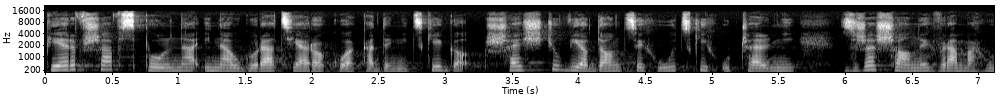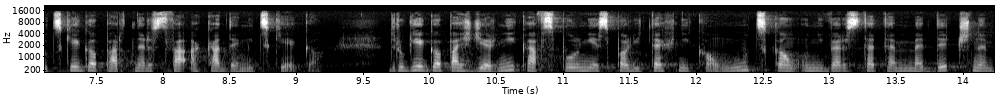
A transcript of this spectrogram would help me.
Pierwsza wspólna inauguracja roku akademickiego sześciu wiodących łódzkich uczelni zrzeszonych w ramach Łódzkiego Partnerstwa Akademickiego. 2 października wspólnie z Politechniką Łódzką, Uniwersytetem Medycznym,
